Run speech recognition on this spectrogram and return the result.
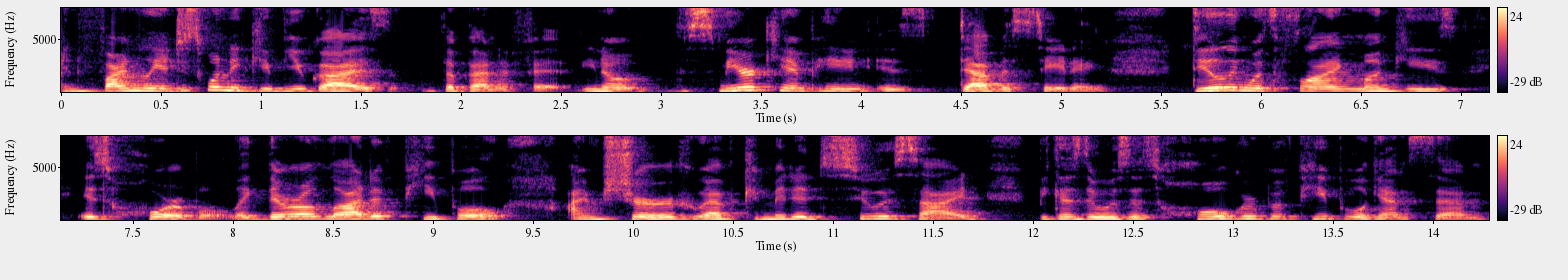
And finally, I just want to give you guys the benefit. You know, the smear campaign is devastating. Dealing with flying monkeys is horrible. Like, there are a lot of people, I'm sure, who have committed suicide because there was this whole group of people against them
